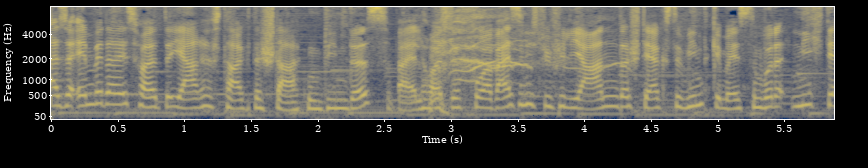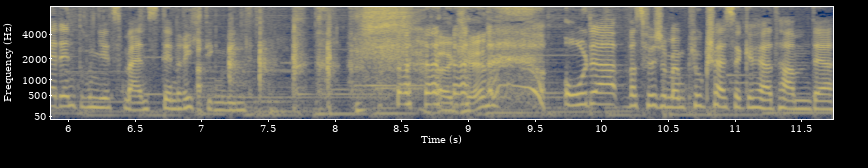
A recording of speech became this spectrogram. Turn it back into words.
Also entweder ist heute Jahrestag des starken Windes, weil heute vor weiß ich nicht wie vielen Jahren der stärkste Wind gemessen wurde. Nicht der, den du jetzt meinst, den richtigen Wind. Okay. Oder, was wir schon beim Klugscheißer gehört haben, der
